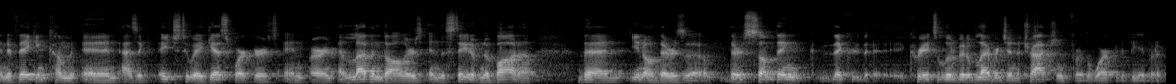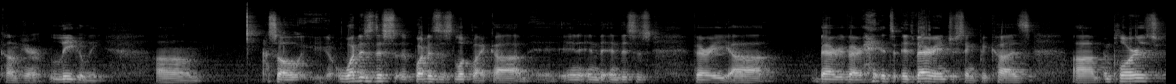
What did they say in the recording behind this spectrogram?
And if they can come in as a H2A guest workers and earn eleven dollars in the state of Nevada, then you know there's a there's something that cre- that creates a little bit of leverage and attraction for the worker to be able to come here legally. Um, so what does this what does this look like? And, and, and this is very uh, very very it's, it's very interesting because um, employers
